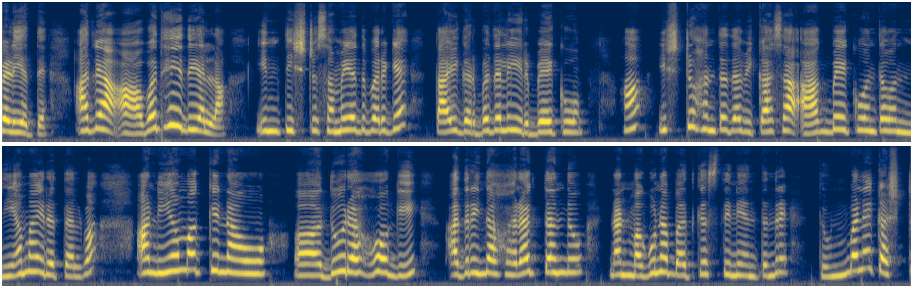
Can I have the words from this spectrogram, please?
ಬೆಳೆಯುತ್ತೆ. ಆದರೆ ಆ ಅವಧಿ ಇದೆಯಲ್ಲ, ಇಂತಿಷ್ಟು ಸಮಯದವರೆಗೆ ತಾಯಿ ಗರ್ಭದಲ್ಲಿ ಇರಬೇಕು ಹಾಂ ಇಷ್ಟು ಹಂತದ ವಿಕಾಸ ಆಗಬೇಕು ಅಂತ ಒಂದು ನಿಯಮ ಇರುತ್ತಲ್ವ? ಆ ನಿಯಮಕ್ಕೆ ನಾವು ದೂರ ಹೋಗಿ ಅದರಿಂದ ಹೊರಗೆ ತಂದು ನನ್ನ ಮಗುನ ಬದುಕಿಸ್ತೀನಿ ಅಂತಂದರೆ ತುಂಬಾ ಕಷ್ಟ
